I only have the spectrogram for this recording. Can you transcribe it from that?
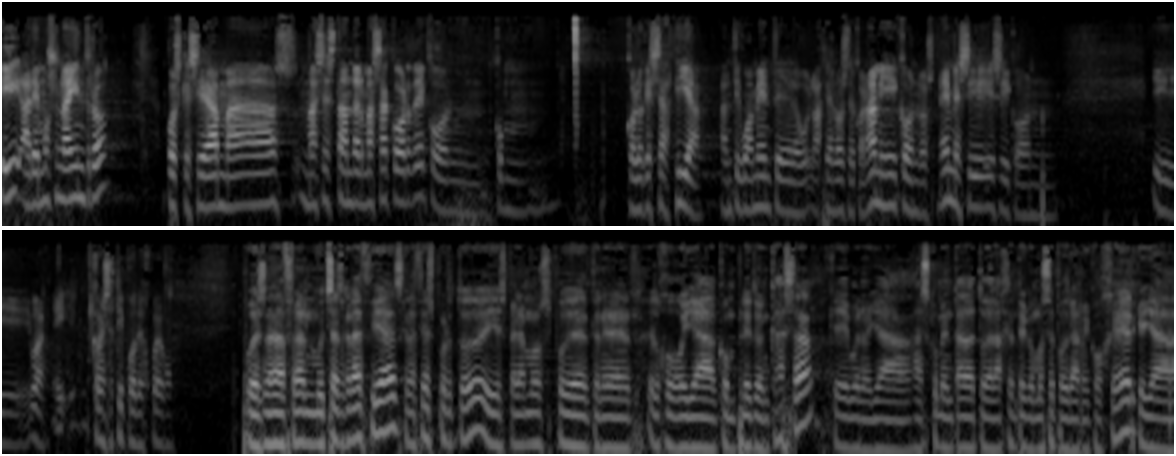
Y haremos una intro, pues que sea más, más estándar, más acorde con- con con lo que se hacía antiguamente, lo hacían los de Konami, con los Nemesis y con y bueno, y con ese tipo de juego. Pues nada, Fran, muchas gracias. Gracias por todo y esperamos poder tener el juego ya completo en casa. Que bueno, ya has comentado a toda la gente cómo se podrá recoger, que ya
